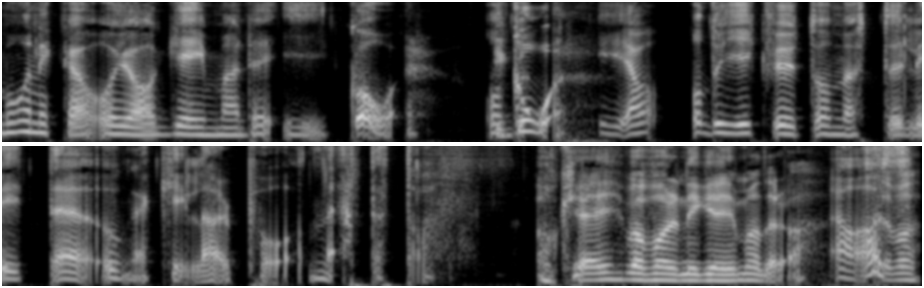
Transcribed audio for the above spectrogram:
Monica och jag gameade igår. Och Igår? Ja, och då gick vi ut och mötte lite unga killar på nätet då. Okej, vad var det ni gameade då? Ja, Det var-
